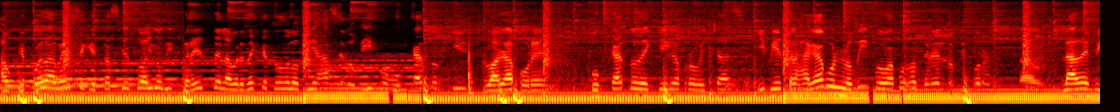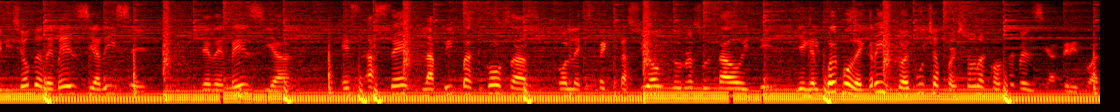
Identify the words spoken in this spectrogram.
aunque pueda verse que está haciendo algo diferente, la verdad es que todos los días hace lo mismo, buscando quien lo haga por él buscando de quién aprovecharse. Y mientras hagamos lo mismo, vamos a tener los mismos resultados. La definición de demencia dice que demencia es hacer las mismas cosas con la expectación de un resultado distinto. Y en el cuerpo de Cristo hay muchas personas con demencia espiritual.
